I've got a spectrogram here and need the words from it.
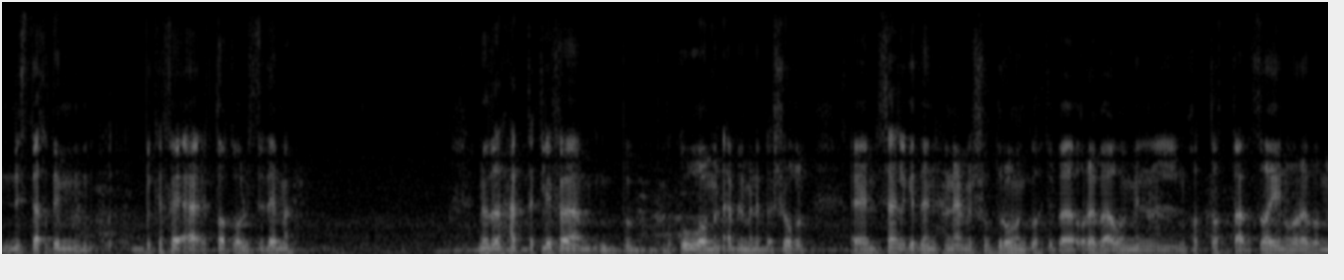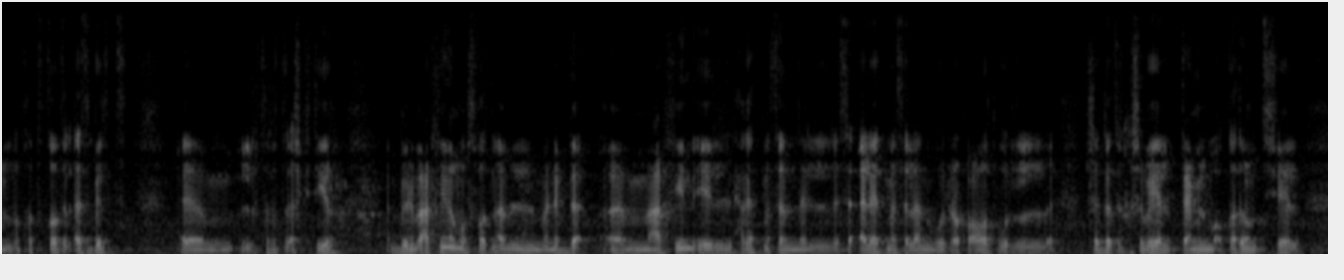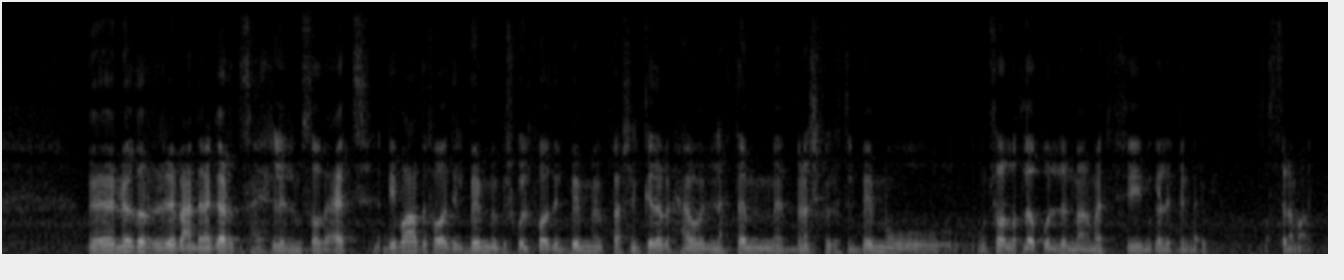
نستخدم بكفاءة الطاقة والاستدامة؟ نقدر نحدد تكلفة بقوة من قبل ما نبدأ شغل؟ آه، سهل جدا إن إحنا نعمل shop drawing وهتبقى قريبة قوي من المخططات بتاع ال design وقريبة من مخططات ال as-built الاختلافات متبقاش كتير. بنبقى عارفين المواصفات من قبل ما نبدأ. آم، عارفين إيه الحاجات مثلا السقالات مثلا والرفعات والشدات الخشبية اللي بتعمل مؤقتا وبتشال نقدر يبقى عندنا جرد صحيح للمستودعات. دي بعض فوائد ال BIM مش كل فوائد ال BIM فعشان كده بنحاول نهتم بنشر فكرة ال BIM و... وإن شاء الله تلاقوا كل المعلومات في مجلة BIM والسلام عليكم.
